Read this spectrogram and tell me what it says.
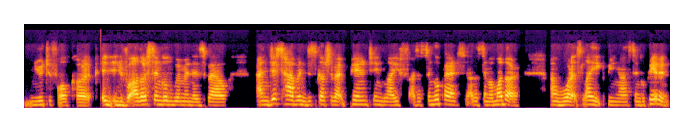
new to Falkirk. And you've got other single women as well. And just having discussion about parenting life as a single person, as a single mother, and what it's like being a single parent.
